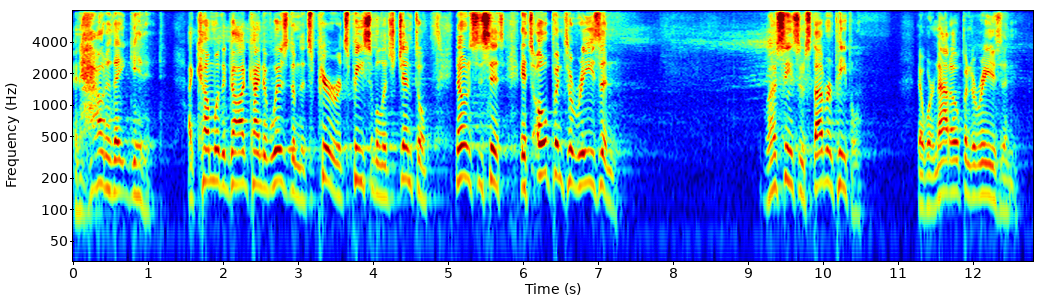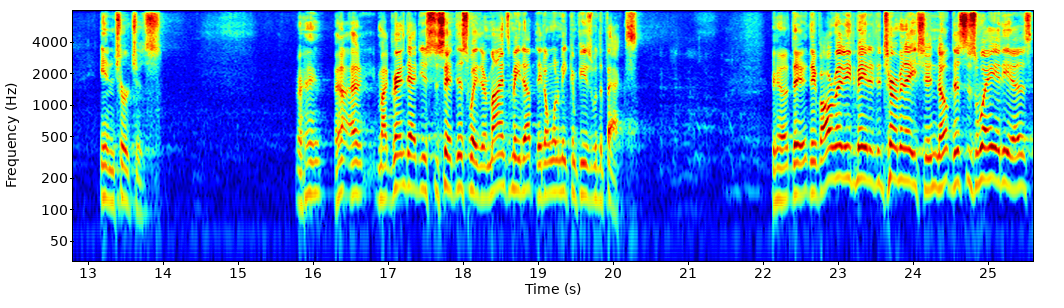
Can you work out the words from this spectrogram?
And how do they get it? I come with a God kind of wisdom that's pure, it's peaceable, it's gentle. Notice it says it's open to reason. Well, I've seen some stubborn people that were not open to reason in churches. Right? I, my granddad used to say it this way their mind's made up, they don't want to be confused with the facts. You know, they, they've already made a determination nope, this is the way it is,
